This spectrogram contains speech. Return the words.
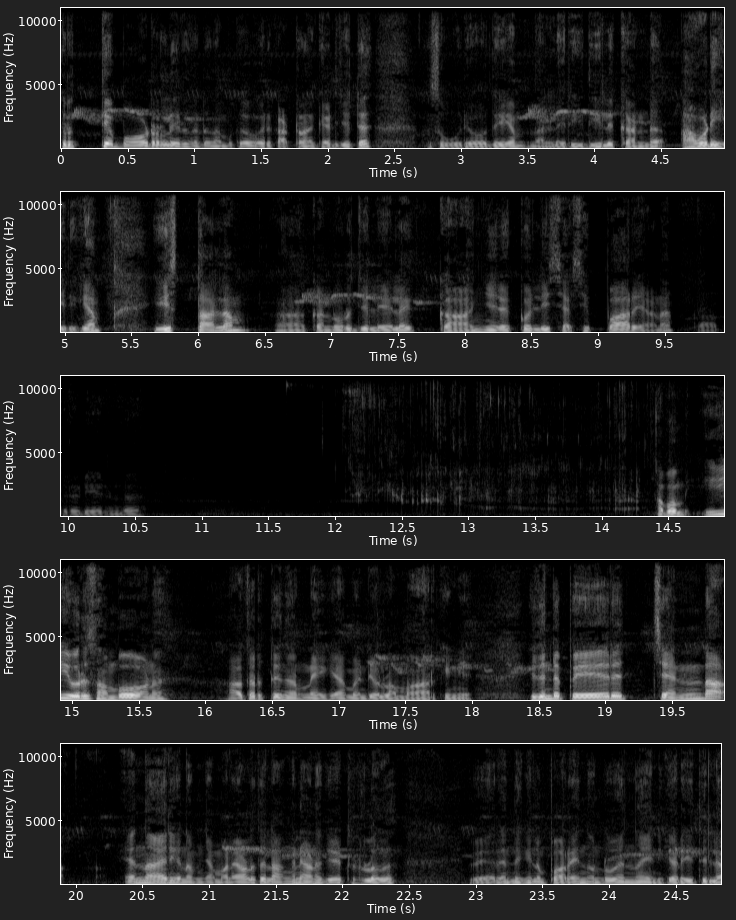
കൃത്യ ബോർഡറിൽ ഇരുന്നിട്ട് നമുക്ക് ഒരു കട്ടണൊക്കെ അടിച്ചിട്ട് സൂര്യോദയം നല്ല രീതിയിൽ കണ്ട് അവിടെ ഇരിക്കാം. ഈ സ്ഥലം കണ്ണൂർ ജില്ലയിലെ കാഞ്ഞിരക്കൊല്ലി ശശിപ്പാറയാണ്. കാപ്പി റെഡിയായിട്ടുണ്ട് അപ്പം ഈ ഒരു സംഭവമാണ് അതിർത്തി നിർണയിക്കാൻ വേണ്ടിയുള്ള മാർക്കിങ്. ഇതിന്റെ പേര് ചെണ്ട എന്നായിരിക്കണം. ഞാൻ മലയാളത്തിൽ അങ്ങനെയാണ് കേട്ടിട്ടുള്ളത്. വേറെ എന്തെങ്കിലും പറയുന്നുണ്ടോ എന്ന് എനിക്കറിയത്തില്ല.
